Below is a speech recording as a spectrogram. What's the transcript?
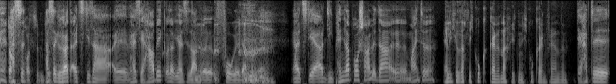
doch Hast du- trotzdem Hast du gehört, als dieser, äh, wie heißt der, Habeck oder wie heißt dieser andere Vogel da von als der die Pendlerpauschale da äh, meinte, Ehrlich gesagt, ich gucke keine Nachrichten, ich gucke keinen Fernsehen. der hatte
